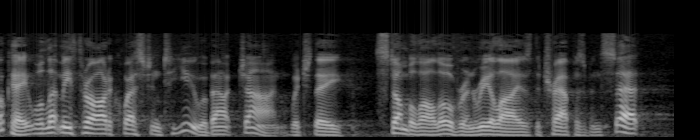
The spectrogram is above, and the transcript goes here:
Okay, well, let me throw out a question to you about John, which they stumble all over and realize the trap has been set.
